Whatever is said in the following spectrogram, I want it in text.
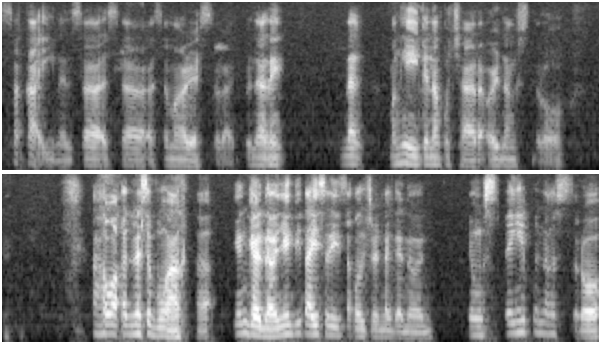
sa kainan, sa, sa, sa mga restaurant, kunwari, nang, manghingi ka ng kutsara or ng straw, hahawakan mo sa bunganga. Yung gano'n, yung hindi tayo sanay sa culture na gano'n. Yung pengi po ng straw,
